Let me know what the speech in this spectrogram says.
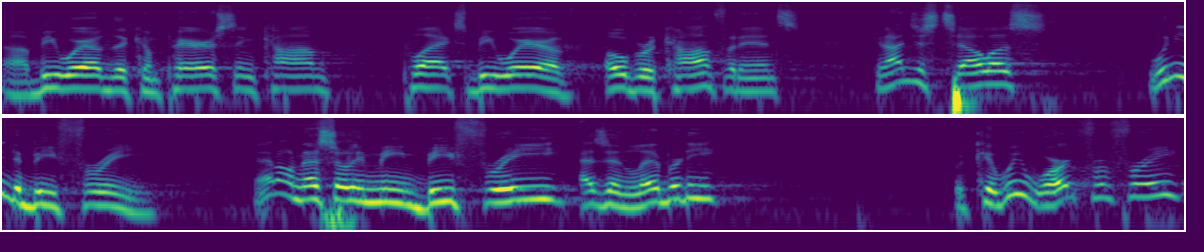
uh, beware of the comparison com- beware of overconfidence. Can I just tell us we need to be free? That don't necessarily mean be free as in liberty, but can we work for free?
